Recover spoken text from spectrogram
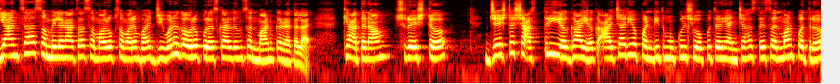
यांचा संमेलनाचा समारोप समारंभात जीवनगौरव पुरस्कार देऊन सन्मान करण्यात आला ख्यातनाम श्रेष्ठ ज्येष्ठ शास्त्रीय गायक आचार्य पंडित मुकुल शिवपुत्र यांच्या हस्ते सन्मानपत्र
